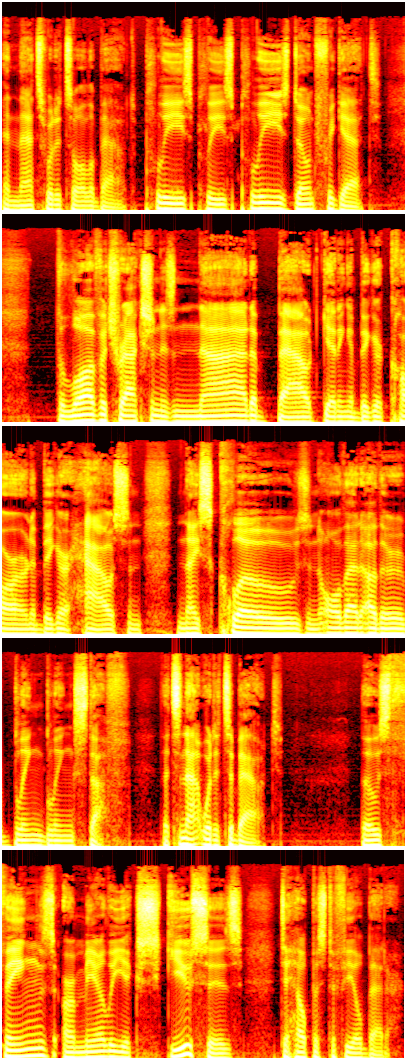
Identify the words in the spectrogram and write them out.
And that's what it's all about. Please, please, please don't forget. The law of attraction is not about getting a bigger car and a bigger house and nice clothes and all that other bling bling stuff. That's not what it's about. Those things are merely excuses to help us to feel better.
